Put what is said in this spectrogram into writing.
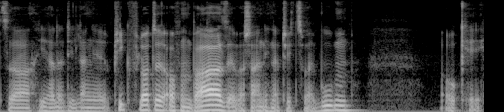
So, hier hat er die lange Pikflotte offenbar, sehr wahrscheinlich natürlich zwei Buben. Okay.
